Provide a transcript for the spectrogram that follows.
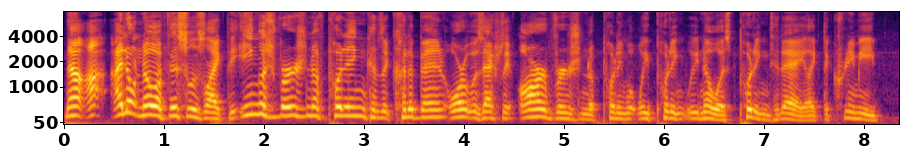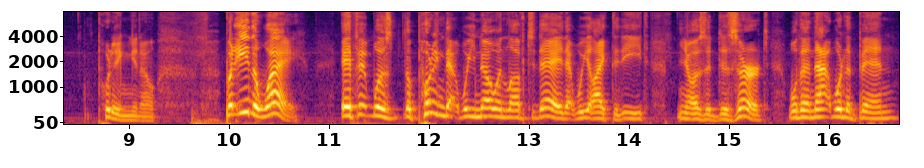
Now, I, I don't know if this was like the English version of pudding because it could have been, or it was actually our version of pudding, what we pudding we know as pudding today, like the creamy pudding, you know. But either way, if it was the pudding that we know and love today that we like to eat, you know, as a dessert, well, then that would have been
